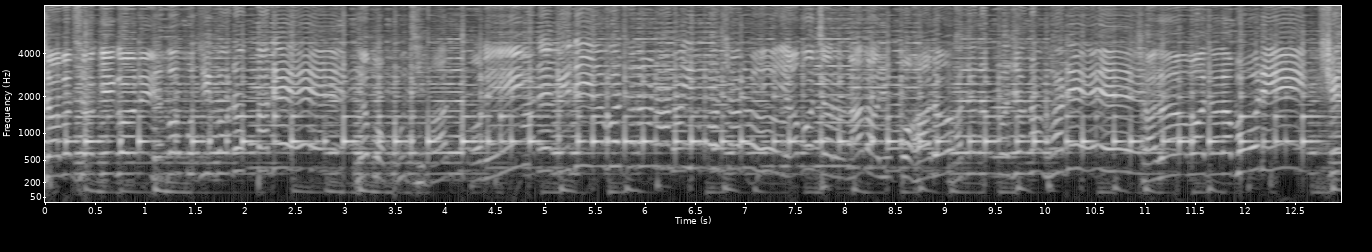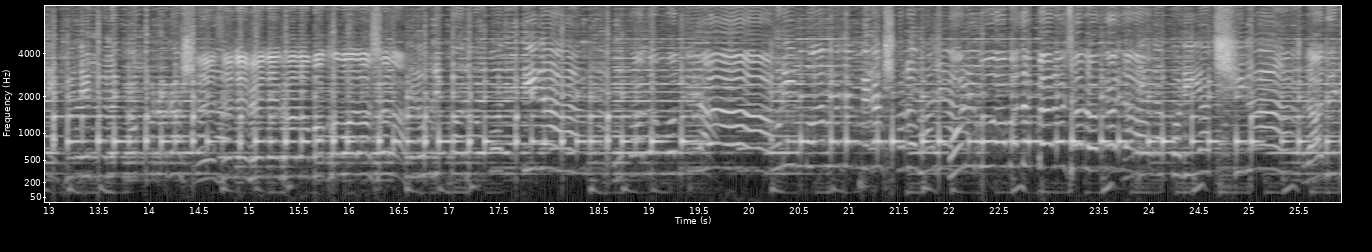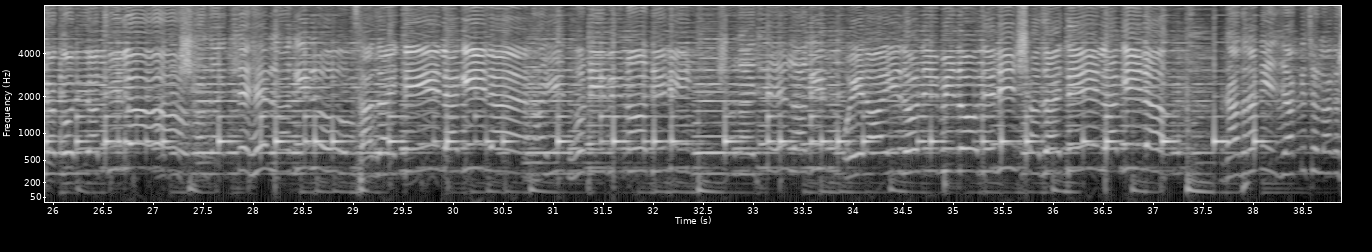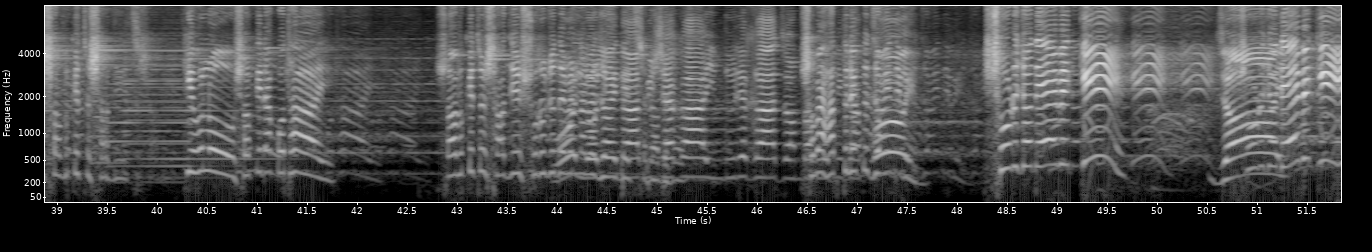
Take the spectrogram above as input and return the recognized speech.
সাজিয়েছে। কি হলো? সখীরা কোথায়? সবকিছু সাজিয়ে সূর্যদেবের নামে জয় দিচ্ছে সবাই হাত তুলে একটু জয় দেবেন। সূর্যদেব কি? জয়। সূর্যদেব কি?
